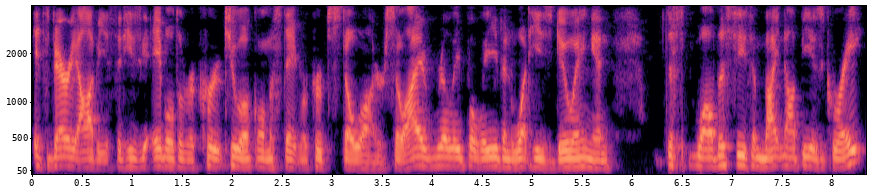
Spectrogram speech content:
it's very obvious that he's able to recruit to Oklahoma State and recruit to Stillwater. So I really believe in what he's doing, and just while this season might not be as great,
